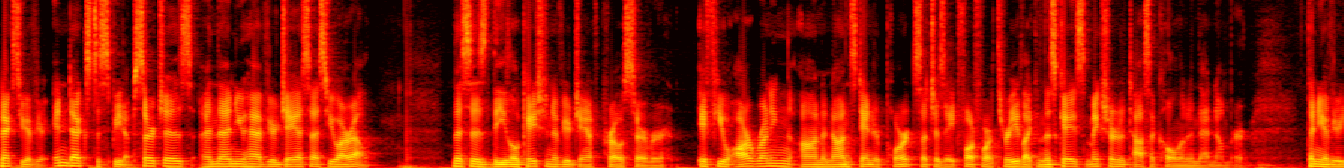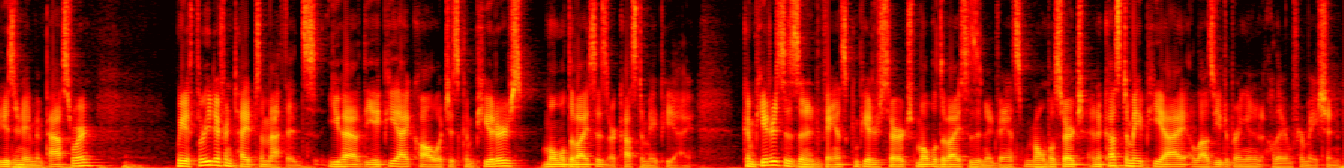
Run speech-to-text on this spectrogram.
Next, you have your index to speed up searches, and then you have your JSS URL. This is the location of your Jamf Pro server. If you are running on a non-standard port, such as 8443, like in this case, make sure to toss a colon in that number. Then you have your username and password. We have three different types of methods. You have the API call, which is computers, mobile devices, or custom API. Computers is an advanced computer search, mobile devices an advanced mobile search, and a custom API allows you to bring in other information.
